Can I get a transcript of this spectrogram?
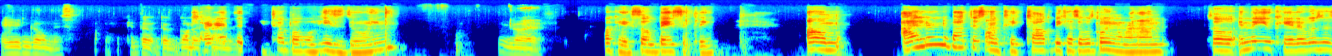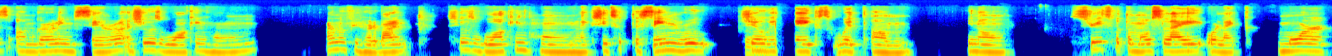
Hayden Gomez. Get the, the Gomez Should I get family. the detail about what he's doing? Go ahead. Okay, so basically, um, I learned about this on TikTok because it was going around. So in the UK, there was this um girl named Sarah, and she was walking home. I don't know if you heard about it. She was walking home, like she took the same route she Mhm. always takes with um, you know, streets with the most light or like more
